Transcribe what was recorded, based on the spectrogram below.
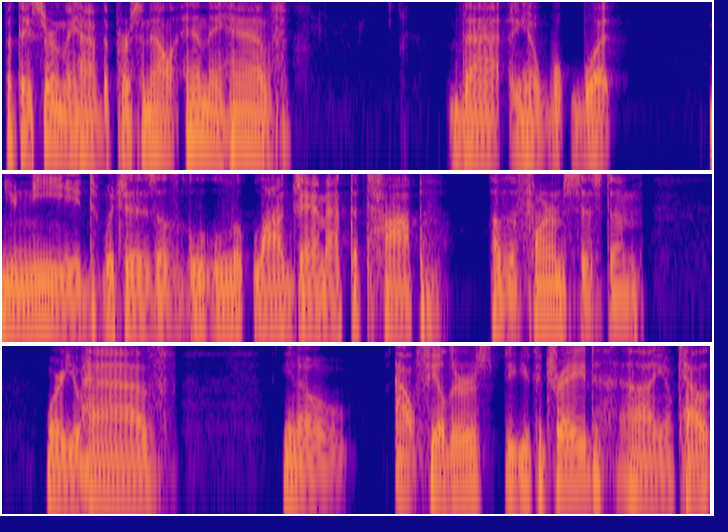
but they certainly have the personnel and they have that you know w- what you need, which is a logjam at the top of the farm system, where you have you know outfielders you could trade. Uh, you know, Cal-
